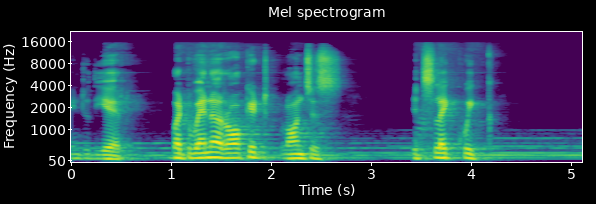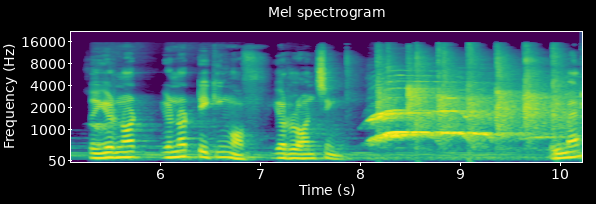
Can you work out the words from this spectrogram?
into the air. But when a rocket launches, it's like quick. So you're not you're not taking off, you're launching. Amen.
